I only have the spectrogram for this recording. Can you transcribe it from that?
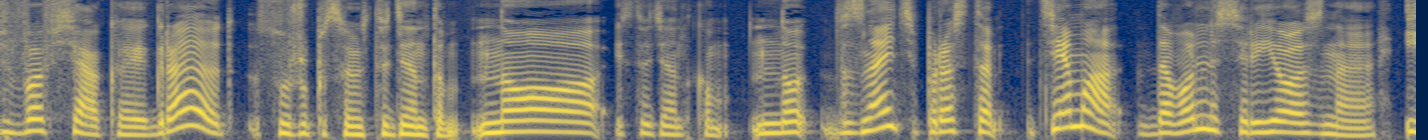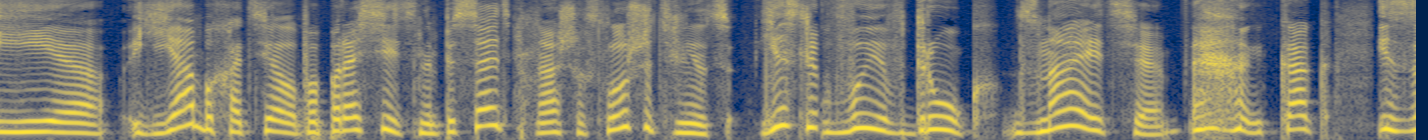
во всякое играют, сужу по своим студентам, но и студенткам. Но, знаете, просто тема довольно серьезная. И я бы хотела попросить написать наших слушательниц, если вы вдруг знаете, как из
